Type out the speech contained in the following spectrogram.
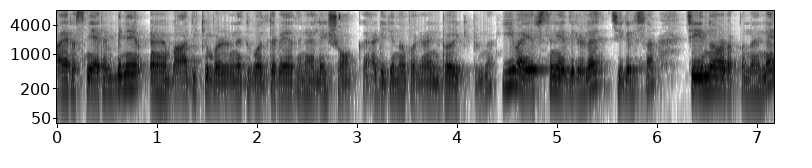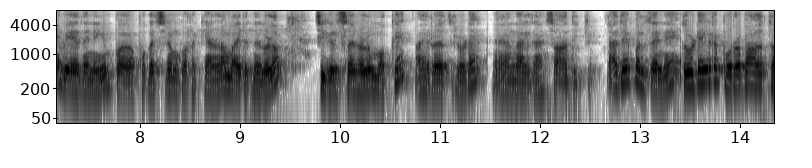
വൈറസ് ഞരമ്പിനെ ബാധിക്കുമ്പോഴാണ് ഇതുപോലത്തെ വേദന അല്ലെങ്കിൽ ഷോക്ക് അടിക്കുന്ന പോലെ അനുഭവിക്കപ്പെടുന്നത്. ഈ വൈറസിനെതിരെയുള്ള ചികിത്സ ചെയ്യുന്നതോടൊപ്പം തന്നെ വേദനയും പുകച്ചിലും കുറയ്ക്കാനുള്ള മരുന്നുകളും ചികിത്സകളും ഒക്കെ ആയുർവേദത്തിലൂടെ നൽകാൻ സാധിക്കും. അതേപോലെ തന്നെ തുടയുടെ പുറഭാഗത്ത്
